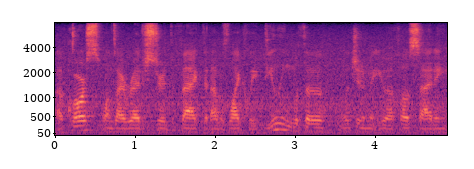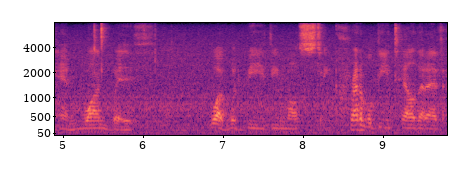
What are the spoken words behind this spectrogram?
Of course, once I registered the fact that I was likely dealing with a legitimate UFO sighting and one with what would be the most incredible detail that I've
